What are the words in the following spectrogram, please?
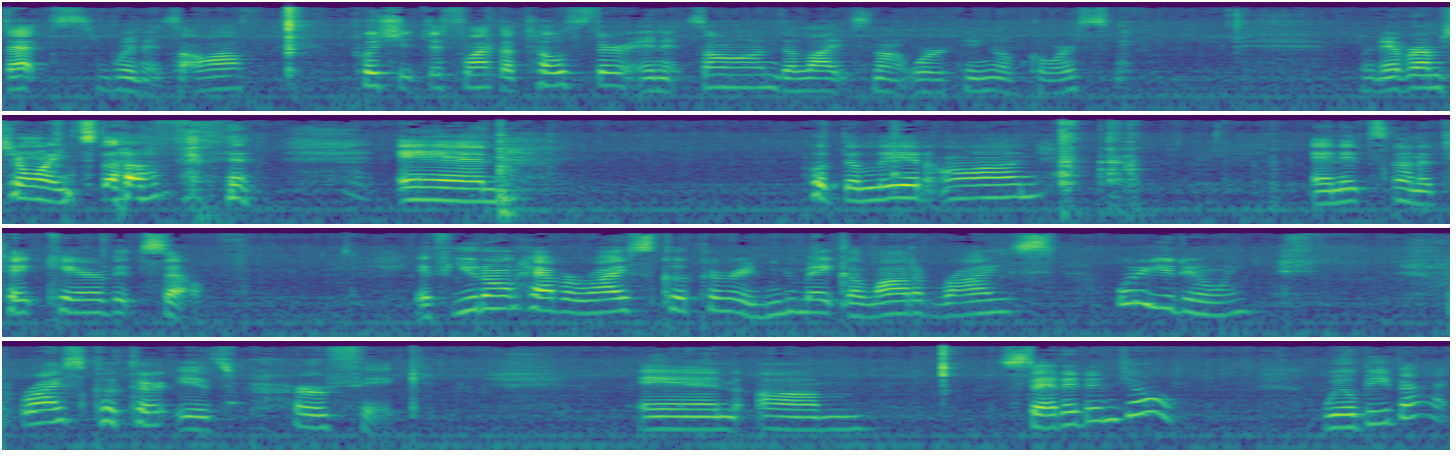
that's when it's off. Push it just like a toaster and it's on. The light's not working, of course. Whenever I'm showing stuff. and put the lid on and it's going to take care of itself. If you don't have a rice cooker and you make a lot of rice, what are you doing? rice cooker is perfect. And um, set it and go. We'll be back.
